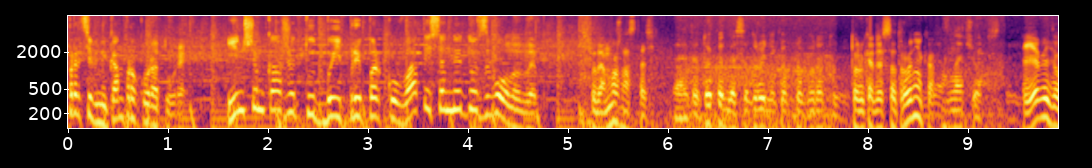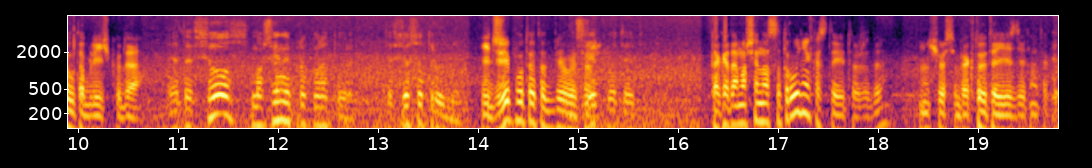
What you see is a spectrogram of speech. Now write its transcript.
працівникам прокуратури. Іншим каже, тут би й припаркуватися не дозволили б. Сюда можно стать? Да, это только для сотрудников прокуратуры. Только для сотрудников? Да, Значок стоит. Я видел табличку, да. Это все с машины прокуратуры. Это все сотрудники. И джип вот этот белый Джип вот это. Так это машина сотрудника стоит тоже, да? Ничего себе, а кто это ездит на такой?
